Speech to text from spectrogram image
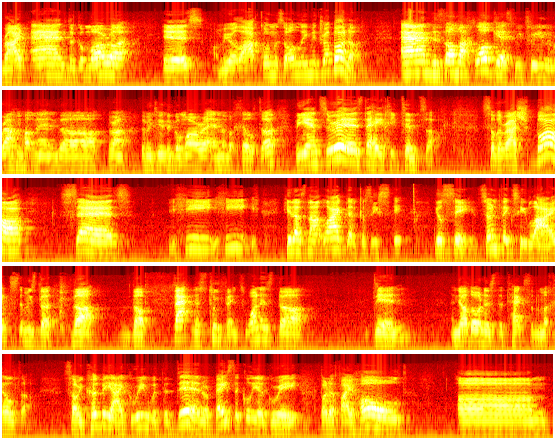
right? And the Gemara is Amir Lakum is only midrabanon. And there's no machlokes between the Rambam and uh, the, between the Gemara and the Mechilta. The answer is the Hechi Timtzah. So the Rashba says he he he does not like that because. He, you'll see certain things he likes. That means the the the fat. There's two things. One is the din, and the other one is the text of the Mechilta. So it could be I agree with the din, or basically agree, but if I hold um,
